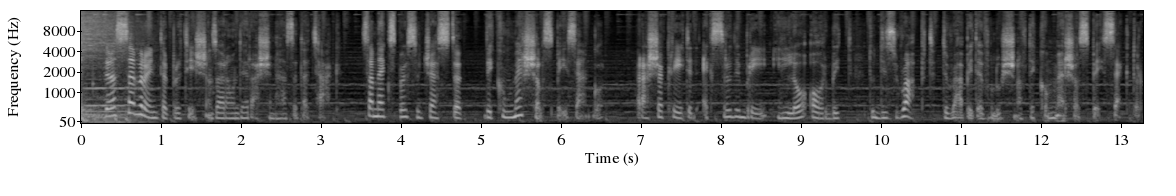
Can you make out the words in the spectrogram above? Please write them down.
There are several interpretations around the Russian ASAT attack. Some experts suggest the commercial space angle. Russia created extra debris in low orbit to disrupt the rapid evolution of the commercial space sector.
